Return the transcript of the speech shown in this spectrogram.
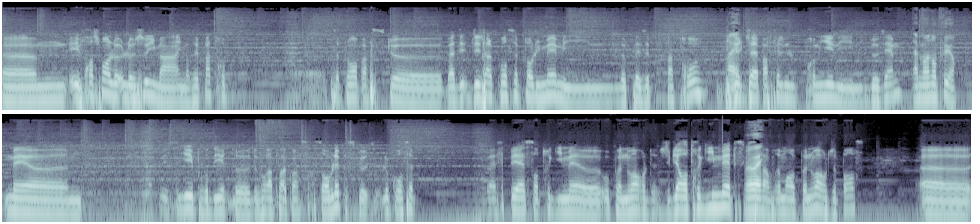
Euh, et franchement, le, le jeu, il m'a, il m'avait pas trop. euh, simplement parce que, bah, dé- déjà le concept en lui-même, il me plaisait pas trop. Je Ouais. que j'avais pas fait le premier ni, ni le deuxième, Ah moi non plus. Hein. mais euh, j'ai essayé pour dire de, de voir un peu à quoi ça ressemblait parce que le concept de FPS entre guillemets euh, open world, j'ai bien entre guillemets parce que Ouais, c'est pas vraiment open world, je pense. Euh,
